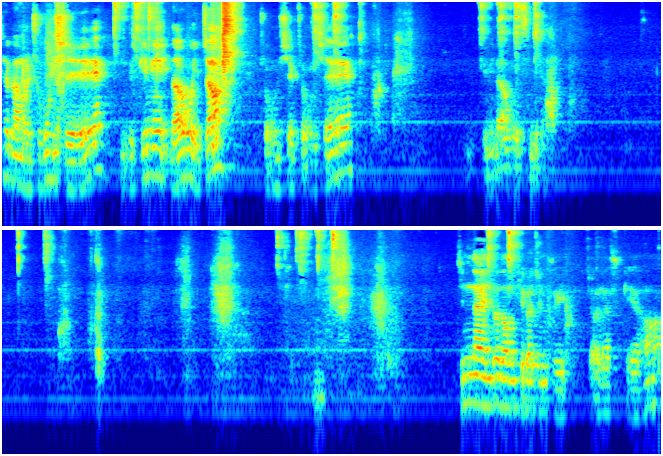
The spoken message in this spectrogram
태감을 조금씩 느낌이 나오고 있죠? 조금씩 조금씩 느낌이 나오고 있습니다. 뒷라인도 너무 길어진 부위 잘라줄게요.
